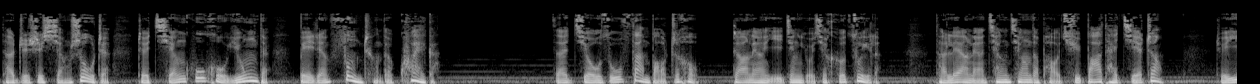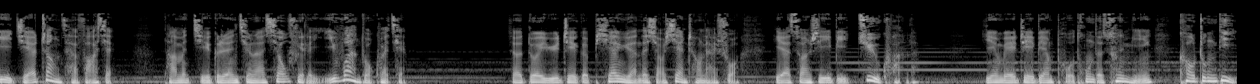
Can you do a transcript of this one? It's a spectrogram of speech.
他只是享受着这前呼后拥的被人奉承的快感。在酒足饭饱之后，张亮已经有些喝醉了，他踉踉跄跄的跑去吧台结账，这一结账才发现，他们几个人竟然消费了一万多块钱，这对于这个偏远的小县城来说，也算是一笔巨款了。因为这边普通的村民靠种地，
